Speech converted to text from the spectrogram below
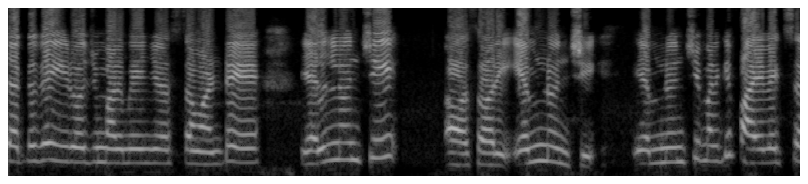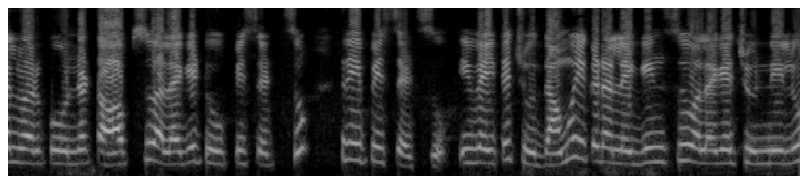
చక్కగా ఈ రోజు మనం ఏం చేస్తామంటే ఎల్ నుంచి సారీ ఎం నుంచి ఎం నుంచి మనకి ఫైవ్ ఎక్స్ఎల్ వరకు ఉన్న టాప్స్ అలాగే two piece sets three piece sets ఇవైతే చూద్దాము. ఇక్కడ లెగిన్స్ అలాగే చున్నీలు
